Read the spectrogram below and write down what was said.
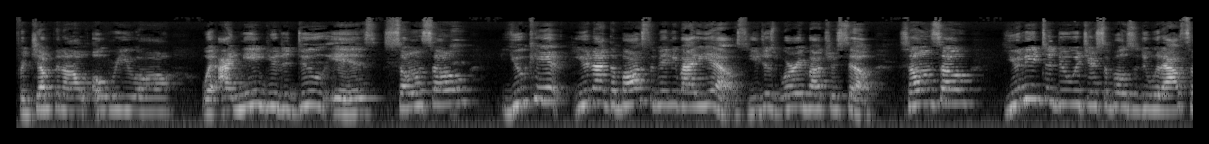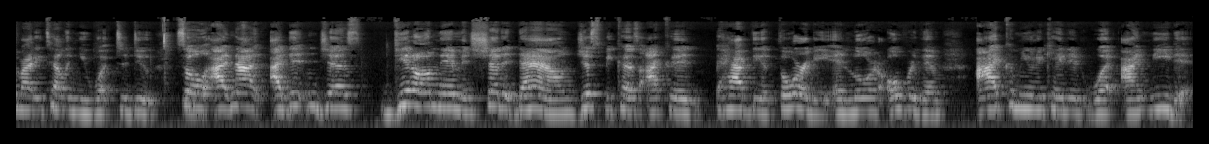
for jumping all over you all. What I need you to do is so and so, you can't, you're not the boss of anybody else. You just worry about yourself. So and so, you need to do what you're supposed to do without somebody telling you what to do. So I not I didn't just get on them and shut it down just because I could have the authority and lord over them. I communicated what I needed.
